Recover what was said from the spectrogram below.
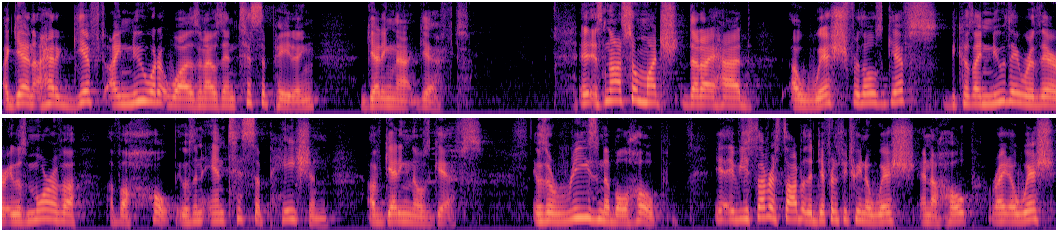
again, I had a gift. I knew what it was, and I was anticipating getting that gift. It's not so much that I had a wish for those gifts, because I knew they were there. It was more of a, of a hope, it was an anticipation of getting those gifts. It was a reasonable hope. If you've ever thought about the difference between a wish and a hope, right? A wish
